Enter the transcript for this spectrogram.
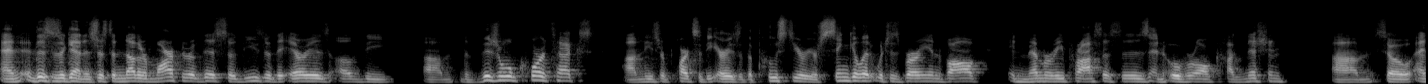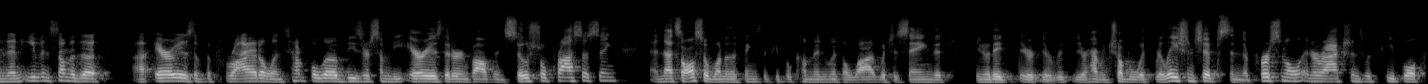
And this is, again, is just another marker of this. So these are the areas of the, um, the visual cortex. Um, these are parts of the areas of the posterior cingulate, which is very involved in memory processes and overall cognition. Um, so, and then even some of the uh, areas of the parietal and temporal lobe, these are some of the areas that are involved in social processing. And that's also one of the things that people come in with a lot, which is saying that, you know, they, they're, they're, they're having trouble with relationships and their personal interactions with people.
